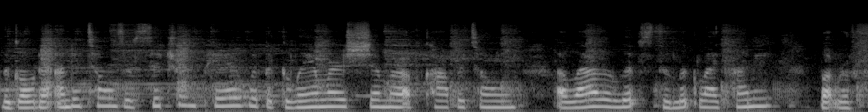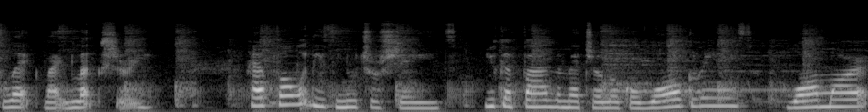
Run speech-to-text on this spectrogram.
The golden undertones of Citron paired with the glamorous shimmer of Copper Tone allow the lips to look like honey but reflect like luxury. Have fun with these neutral shades. You can find them at your local Walgreens, Walmart,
